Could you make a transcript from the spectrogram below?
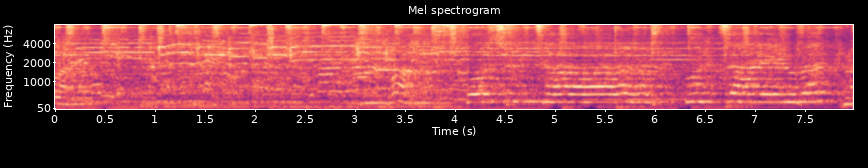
ไหวว่าคนฉันเธอหัวใจรักใคร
